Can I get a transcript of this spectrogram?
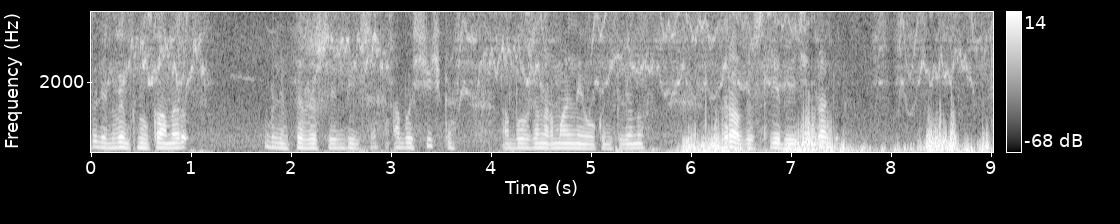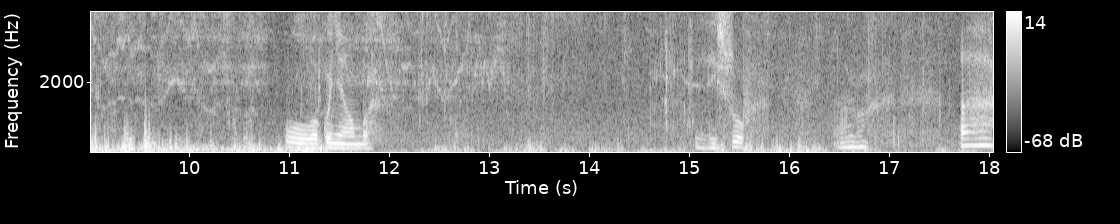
Блін, вимкнув камеру. Блін, це вже щось більше. Або щучка, або вже нормальний окунь клюнув. Зразу ж слідуючий закид. О, окунямба. Зійшов. А ну. А,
